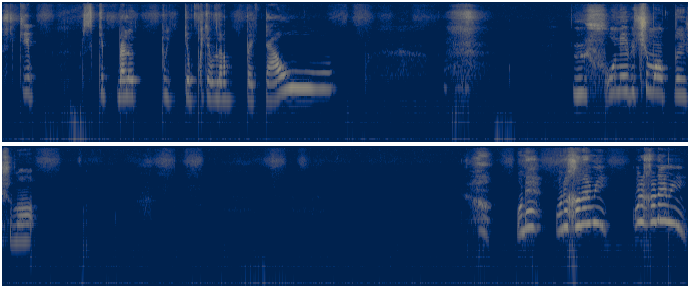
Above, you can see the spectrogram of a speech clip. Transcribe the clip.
Skip. Skip. Üf o ne biçim atlayış la. O ne? O ne kalemi? O ne kalemi?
